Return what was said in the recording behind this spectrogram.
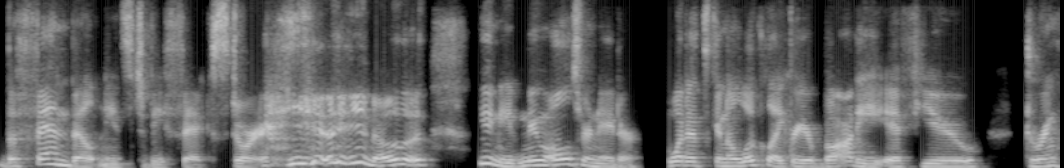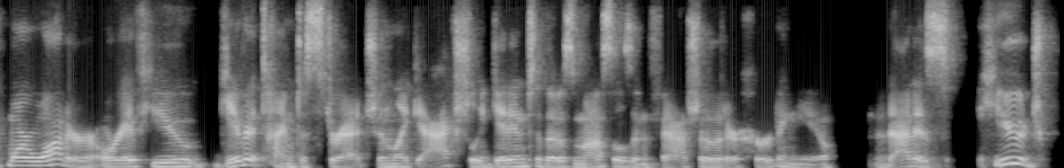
the fan belt needs to be fixed or you know the, you need a new alternator what it's going to look like for your body if you drink more water or if you give it time to stretch and like actually get into those muscles and fascia that are hurting you that is huge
